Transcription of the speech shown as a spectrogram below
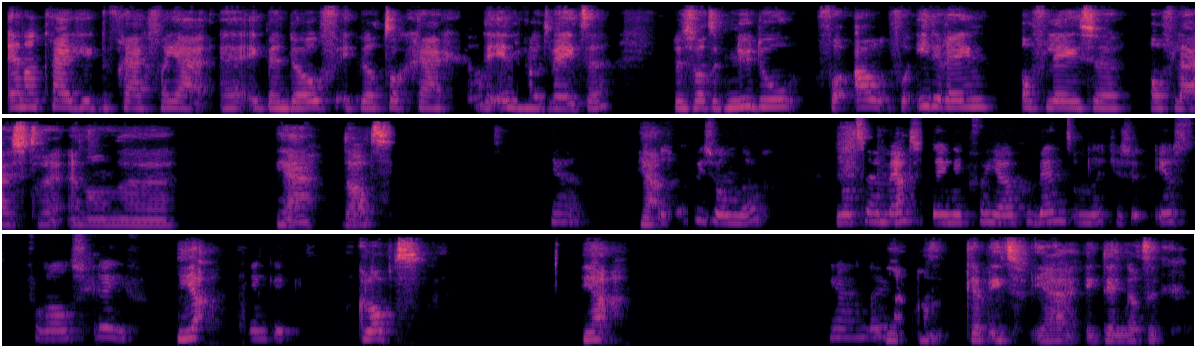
En dan krijg ik de vraag van ja, eh, ik ben doof. Ik wil toch graag de inhoud weten. Dus wat ik nu doe voor, al, voor iedereen, of lezen of luisteren. En dan, eh, ja, dat. Ja. Ja. dat is ook bijzonder. Dat zijn mensen, denk ik, van jou gewend, omdat je ze eerst vooral schreef, Ja, denk ik. klopt. Ja, Ja, leuk. ja, want ik heb iets, ja, ik denk dat ik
